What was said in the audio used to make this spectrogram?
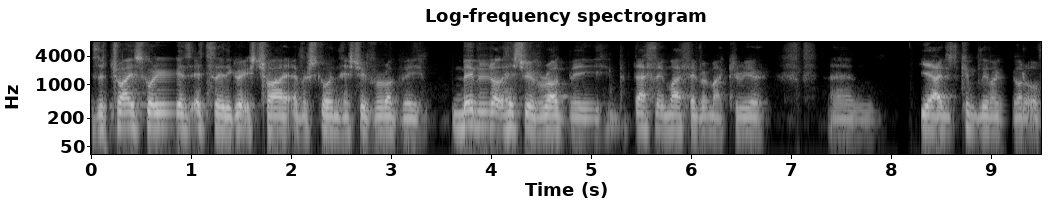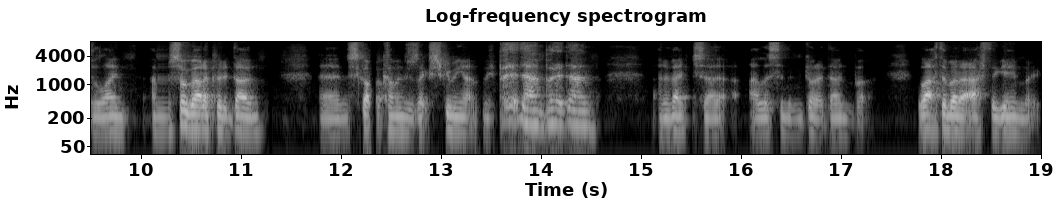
Is the try scored against Italy the greatest try ever scored in the history of rugby? Maybe not the history of rugby, definitely my favourite in my career. Um, yeah, I just couldn't believe I got it over the line. I'm so glad I put it down. Um, Scott Cummings was like screaming at me, "Put it down, put it down!" And eventually, I, I listened and got it down. But laughed about it after the game. Like,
